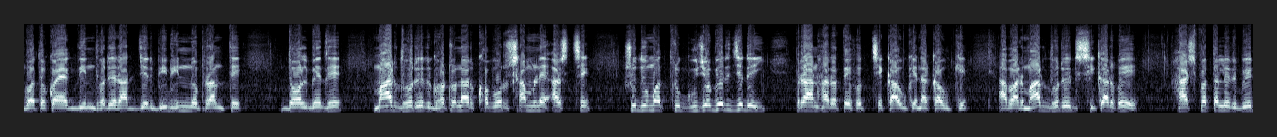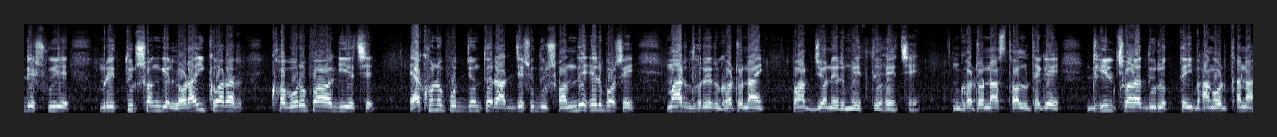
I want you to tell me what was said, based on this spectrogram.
গত কয়েকদিন ধরে রাজ্যের বিভিন্ন প্রান্তে দল বেঁধে মারধরের ঘটনার খবর সামনে আসছে। শুধুমাত্র গুজবের জেরেই প্রাণ হারাতে হচ্ছে কাউকে না কাউকে। আবার মারধরের শিকার হয়ে হাসপাতালের বেডে শুয়ে মৃত্যুর সঙ্গে লড়াই করার খবরও পাওয়া গিয়েছে। এখনও পর্যন্ত রাজ্যে শুধু সন্দেহের বসে মারধরের ঘটনায় পাঁচজনের মৃত্যু হয়েছে। ঘটনাস্থল থেকে ঢিল ছড়া দূরত্বেই ভাঙড় থানা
